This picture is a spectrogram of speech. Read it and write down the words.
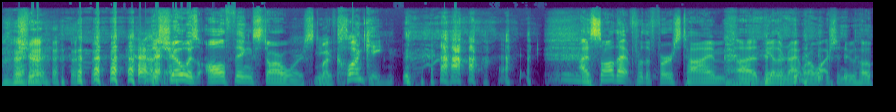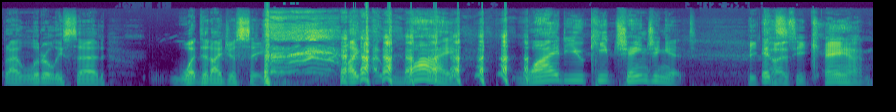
Sure. the show is all things Star Wars, Steve. Maclunkey. I saw that for the first time uh, the other night when I watched A New Hope, and I literally said, "What did I just see? Like, why? Why do you keep changing it? Because he can.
